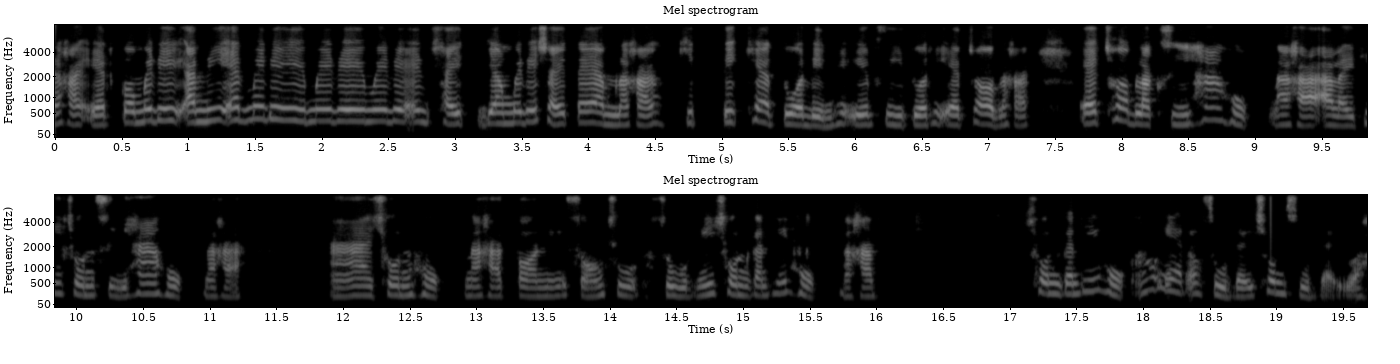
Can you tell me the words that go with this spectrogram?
นะคะแอดก็ไม่ได้อันนี้แอดไม่ได้ไม่ได้ไม่ได้ใช้ยังไม่ได้ใช้แต้มนะคะ คิดติ๊กแค่ตัวเด่นให้ FC ตัวที่แอดชอบนะคะแอดชอบหลักสี่ห้าหกนะคะ อะไรที่ชนสี่ห้าหกนะคะอ่าชนหกนะคะ ตอนนี้สองสูตรสูตรนี้ชนกันที่หกนะคะ ชนกันที่หกเอ้าแอดเอาสูตรใดชนสูตรใดวะ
